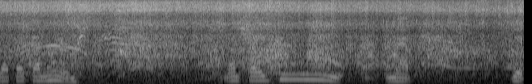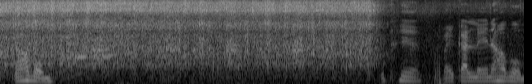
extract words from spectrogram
เราไปกันนะครับผมมันไปที่แมปเจ็ดนะครับผมโอเคไปกันเลยนะครับผม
